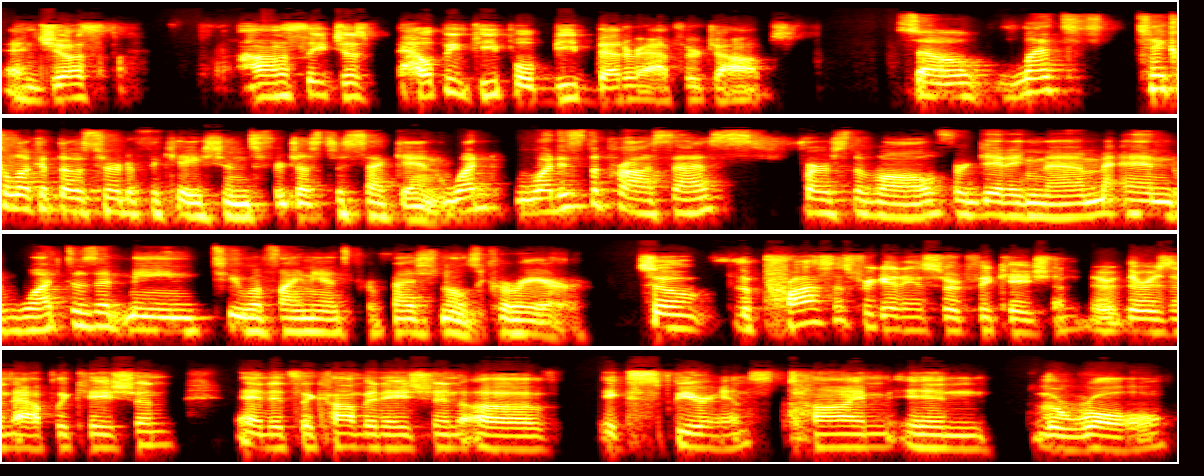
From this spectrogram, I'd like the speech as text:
and just honestly just helping people be better at their jobs. So let's take a look at those certifications for just a second. What what is the process first of all for getting them? And what does it mean to a finance professional's career? So the process for getting a certification there, there is an application and it's a combination of experience time in the role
